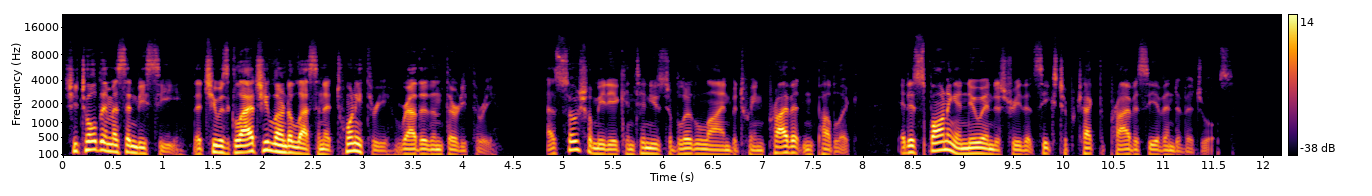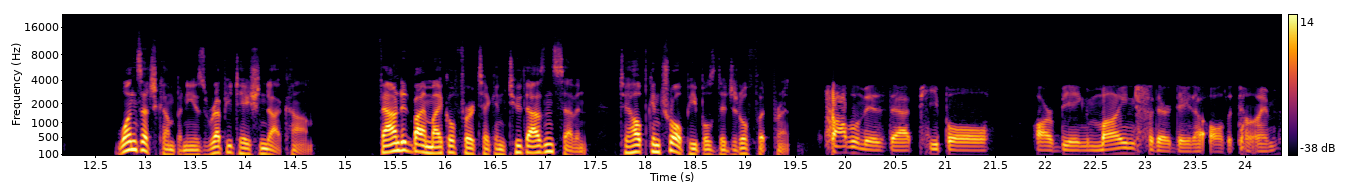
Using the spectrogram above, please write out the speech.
She told MSNBC that she was glad she learned a lesson at 23 rather than 33. As social media continues to blur the line between private and public, it is spawning a new industry that seeks to protect the privacy of individuals. One such company is Reputation.com, founded by Michael Fertik in 2007 to help control people's digital footprint. Problem is that people are being mined for their data all the time.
